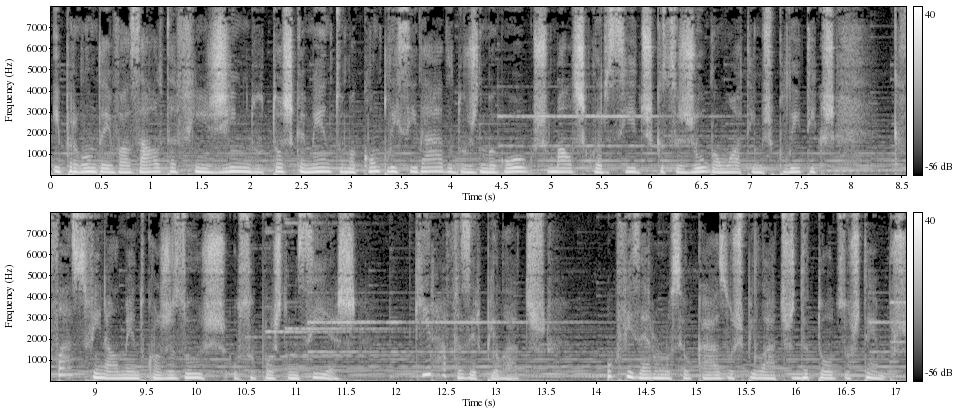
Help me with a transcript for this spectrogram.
e pergunta em voz alta, fingindo toscamente uma complicidade dos demagogos mal esclarecidos que se julgam ótimos políticos: Que faço finalmente com Jesus, o suposto Messias? Que irá fazer Pilatos? O que fizeram no seu caso os Pilatos de todos os tempos?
